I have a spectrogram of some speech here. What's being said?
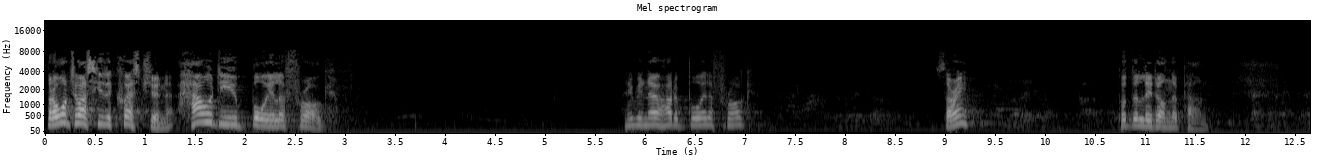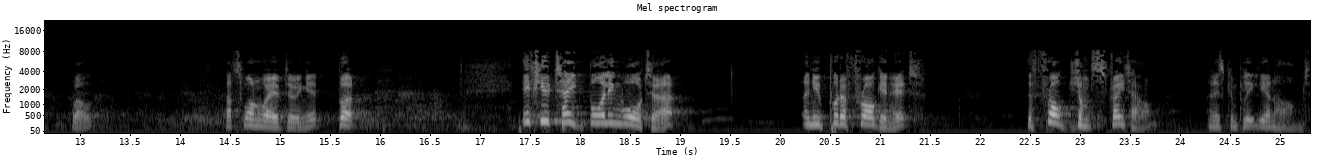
But I want to ask you the question, how do you boil a frog? Anybody know how to boil a frog? Sorry? Put the lid on the pan. Well, that's one way of doing it. But if you take boiling water and you put a frog in it, the frog jumps straight out and is completely unharmed.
